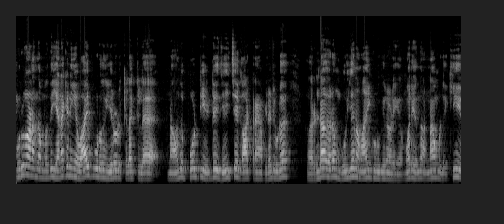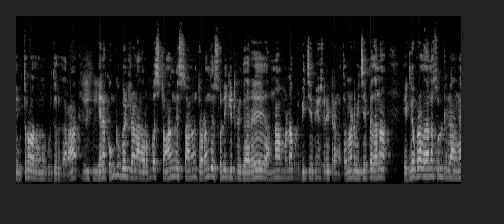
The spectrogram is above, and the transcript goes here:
முருகானந்தம் வந்து எனக்கு நீங்க வாய்ப்பு கொடுங்க ஈரோடு கிழக்குல. நான் வந்து போட்டியிட்டு ஜெயிச்சே காட்டுறேன். அப்படின்னாடி கூட ரெண்டாவது இடம் உறுதியா நான் வாங்கி கொடுக்குறேன் அப்படிங்கிற மாதிரி வந்து அண்ணாமலைக்கு உத்தரவாதம் வந்து கொடுத்துருக்காராம். ஏன்னா கொங்கு பெல்ட்ல நாங்க ரொம்ப ஸ்ட்ராங் ஸ்ட்ராங்னு தொடர்ந்து சொல்லிக்கிட்டு இருக்காரு. அண்ணாமலை அப்புறம் பிஜேபியும் சொல்லிட்டு இருக்காங்க தமிழ்நாடு பிஜேபி தானே எங்க போனாலும் தானே சொல்லிட்டு இருக்காங்க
